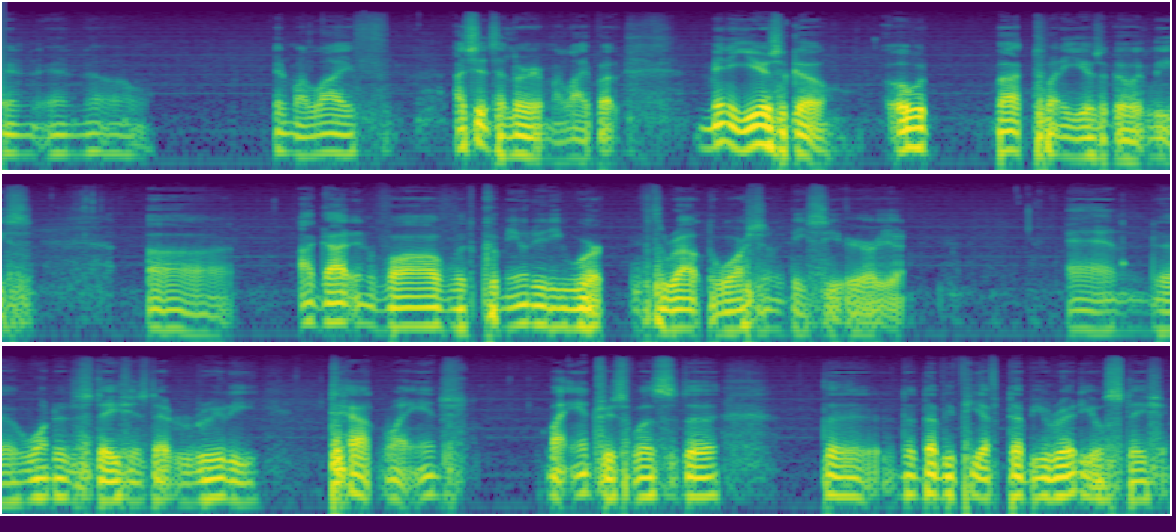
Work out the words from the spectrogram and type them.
in, in, uh, in my life, I shouldn't say early in my life, but many years ago, over about 20 years ago at least, uh, I got involved with community work throughout the Washington, D.C. area. And uh, one of the stations that really tapped my, in- my interest was the, the, the WPFW radio station.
